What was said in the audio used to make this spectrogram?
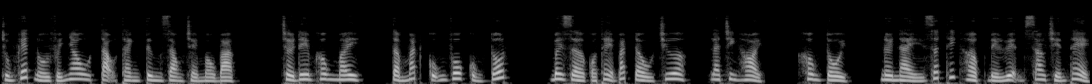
chúng kết nối với nhau tạo thành từng dòng chảy màu bạc. Trời đêm không mây, tầm mắt cũng vô cùng tốt. Bây giờ có thể bắt đầu chưa? La Trinh hỏi. Không tồi, nơi này rất thích hợp để luyện sao chiến thể,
